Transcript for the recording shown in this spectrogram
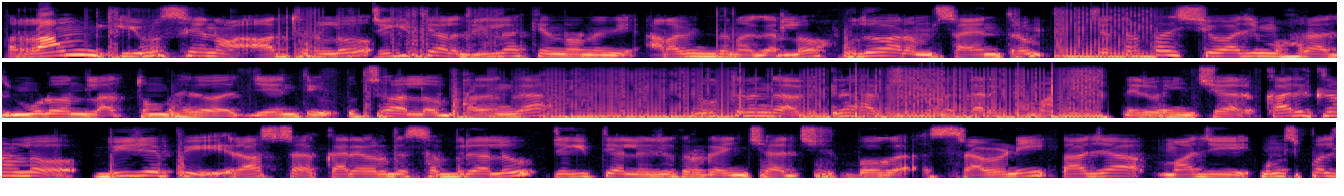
రామ్ యువసేన ఆధ్వర్యంలో జగిత్యాల జిల్లా కేంద్రంలోని అరవింద్ నగర్లో బుధవారం సాయంత్రం ఛత్రపతి శివాజీ మహారాజ్ మూడు వందల తొంభై జయంతి ఉత్సవాల్లో భాగంగా నూతనంగా విగ్రహావిష్కరణ కార్యక్రమాన్ని నిర్వహించారు. కార్యక్రమంలో బీజేపీ రాష్ట్ర కార్యవర్గ సభ్యురాలు జగిత్యాల నియోజకవర్గ ఇన్ఛార్జ్ భోగ శ్రావణి తాజా మాజీ మున్సిపల్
